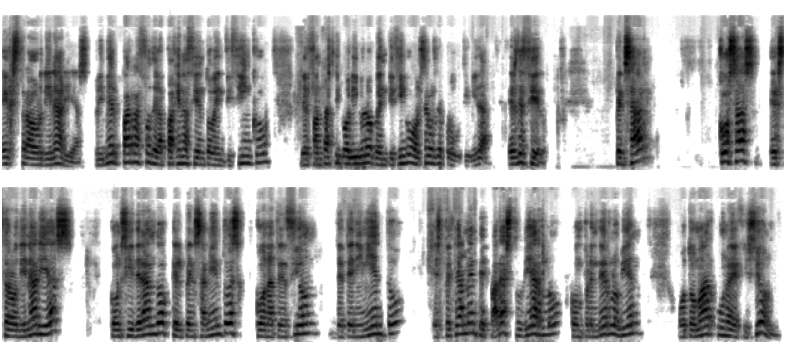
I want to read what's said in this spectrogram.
extraordinarias. Primer párrafo de la página 125 del fantástico libro 25 consejos de productividad. Es decir, pensar cosas extraordinarias considerando que el pensamiento es con atención, detenimiento, especialmente para estudiarlo, comprenderlo bien o tomar una decisión.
